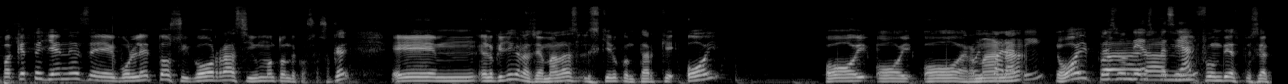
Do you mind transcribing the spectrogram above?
paquete llenes de boletos y gorras y un montón de cosas, ¿ok? Eh, en lo que llegan las llamadas, les quiero contar que hoy, hoy, hoy, oh, hermana. para ti? Hoy ¿Fue un día para especial? mí Fue un día especial.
